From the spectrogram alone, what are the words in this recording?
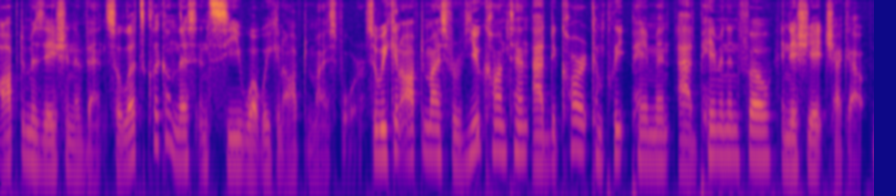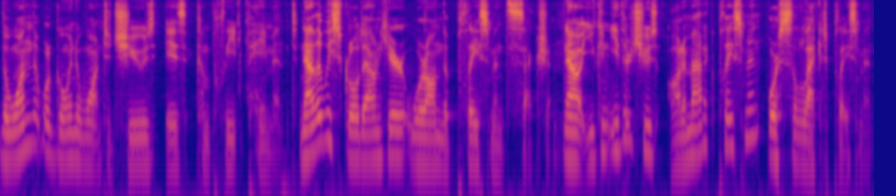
optimization event. So let's click on this and see what we can optimize for. So we can optimize for view content, add to cart, complete payment, add payment info, initiate checkout. The one that we're going to want to choose is complete payment. Now that we scroll down here, we're on the placement section. Now you can either choose automatic placement or select placement.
